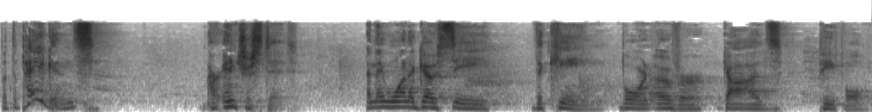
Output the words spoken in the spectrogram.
But the pagans are interested and they want to go see the king born over God's people.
